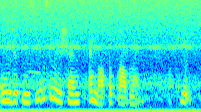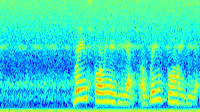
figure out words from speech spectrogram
immediately see the solutions and not the problem. Okay. Brainstorming ideas or brainstorm ideas.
